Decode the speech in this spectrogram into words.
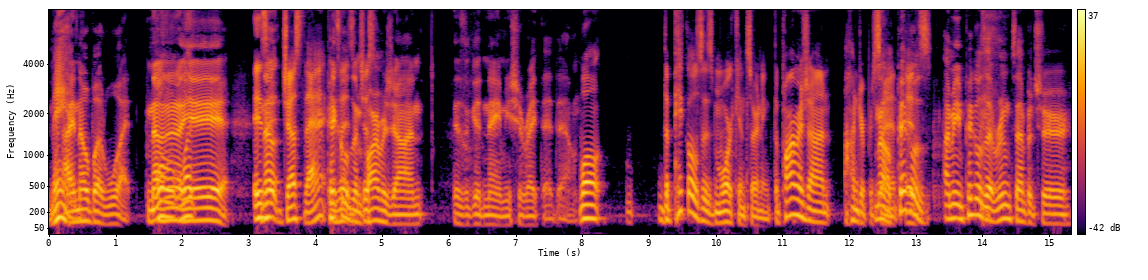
man, I know, but what? No, Well, no, no, what- yeah, yeah, yeah. Is No, it just that Pickles and just- parmesan is a good name. You should write that down. Well, the pickles is more concerning. The parmesan, hundred percent. No, pickles. I mean, pickles at room temperature.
